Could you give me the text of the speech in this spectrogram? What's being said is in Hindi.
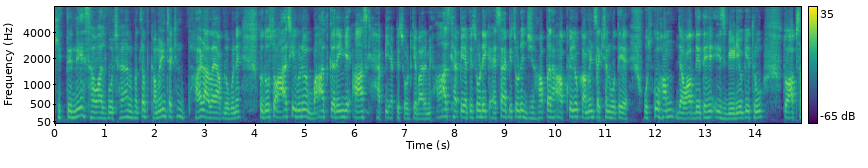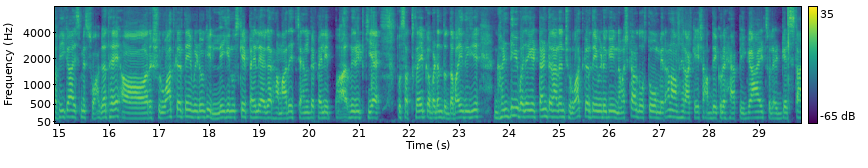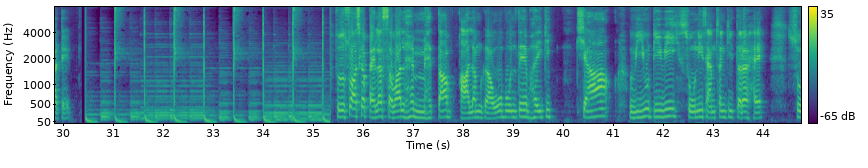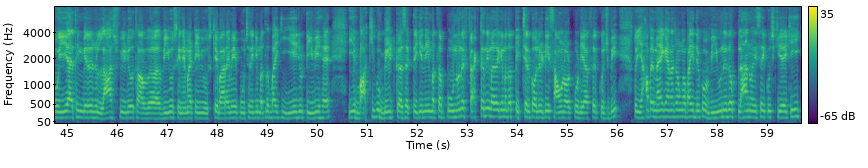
कितने सवाल पूछा यार मतलब कमेंट सेक्शन भर डाला है आप लोगों ने। तो दोस्तों, आज के वीडियो में बात करेंगे आस्क हैप्पी एपिसोड के बारे में। आस्क हैप्पी एपिसोड एक ऐसा एपिसोड है जहाँ पर आपके जो कमेंट सेक्शन होते हैं, उसको हम जवाब देते हैं इस वीडियो के थ्रू तो आप सभी का इसमें स्वागत है और शुरुआत करते हैं वीडियो की। लेकिन उसके पहले अगर हमारे चैनल पर पहली बार विज़िट किया है तो सब्सक्राइब का बटन तो दबाई दीजिए। घंटी भी बजाइए, टन टनाटन शुरुआत करते हैं वीडियो की। नमस्कार दोस्तों, मेरा नाम है राकेश, आप देख रहे हैं happy guide so let get started तो दोस्तों, आज का पहला सवाल है, मेहताब आलम का वो बोलते हैं, भाई, कि क्या Vu T V Sony Samsung की तरह है? सो ये आई थिंक मेरा जो लास्ट वीडियो था वी यू सिनेमा टीवी उसके बारे में पूछ रहे कि मतलब भाई कि ये जो टीवी है, ये बाकी को बीट कर सकते कि नहीं? मतलब उन्होंने फैक्टर नहीं बताया कि मतलब पिक्चर क्वालिटी साउंड आउटपुट या फिर कुछ भी। तो यहाँ पे मैं कहना चाहूँगा भाई, देखो VU ने तो प्लान वैसे ही कुछ किया है कि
